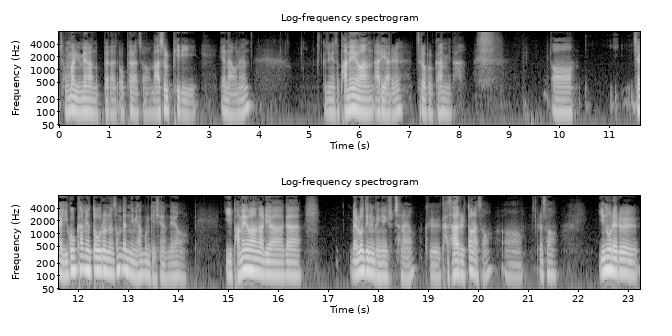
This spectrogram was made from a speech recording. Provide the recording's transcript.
정말 유명한 오페라 오페라죠 마술피리에 나오는 그 중에서 밤의 여왕 아리아를 들어볼까 합니다. 어, 제가 이 곡 하면 떠오르는 선배님이 한 분 계시는데요. 이 밤의 여왕 아리아가 멜로디는 굉장히 좋잖아요. 그 가사를 떠나서 어 그래서 이 노래를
